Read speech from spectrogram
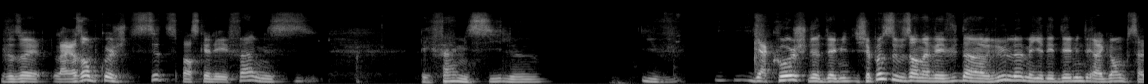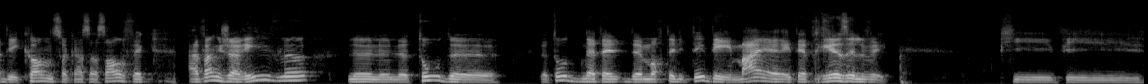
je veux dire, la raison pourquoi je te cite, c'est parce que les femmes ici. Les femmes ici, là. Ils, ils accouchent de demi. Je sais pas si vous en avez vu dans la rue, là, mais il y a des demi-dragons, puis ça décorne, ça, quand ça sort. Fait que avant que j'arrive, là, le, le- le taux de. Le taux de, mortalité des mères était très élevé. Puis, puis...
